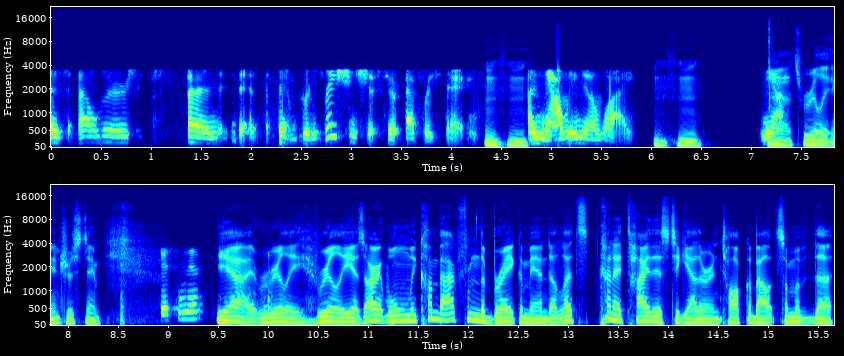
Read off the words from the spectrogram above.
as elders, and th- their relationships are everything. mm-hmm. And now we know why. Mm-hmm. Yeah, it's really interesting isn't it? Yeah, it really, really is. All right. Well, when we come back from the break, Amanda, let's kind of tie this together and talk about some of the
